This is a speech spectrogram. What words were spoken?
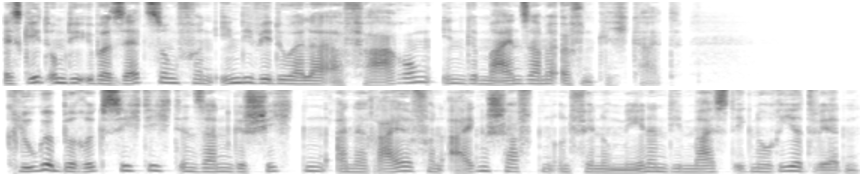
Es geht um die Übersetzung von individueller Erfahrung in gemeinsame Öffentlichkeit. Kluge berücksichtigt in seinen Geschichten eine Reihe von Eigenschaften und Phänomenen, die meist ignoriert werden,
